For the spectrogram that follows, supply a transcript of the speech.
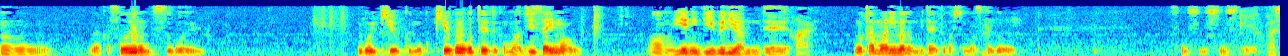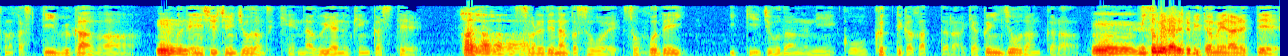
うん。うん。なんかそういうのもすごい、すごい記憶の、記憶に残ってるというか、まあ実際今、あの家に DVD あるんで、はい。もうたまに今でも見たりとかしてますけど、うんそうそうそうそう。あれですか、なんかスティーブ・カーが、うんなんか練習中にジョーダンとけん殴り合いの喧嘩して、はいはいはいはい。それでなんかすごい、そこでい一気にジョーダンにこう食ってかかったら、逆にジョーダンからうん、認められるみたいな。認められて、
